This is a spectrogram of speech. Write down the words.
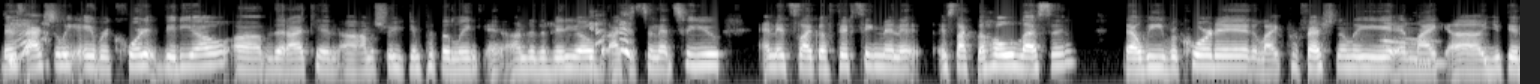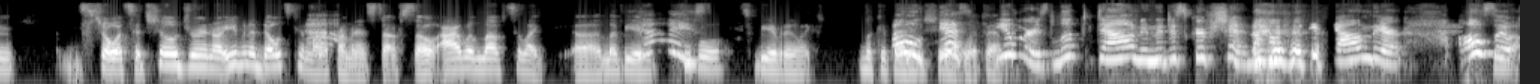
there's yeah. actually a recorded video um, that I can, uh, I'm sure you can put the link in, under the video, yes. but I can send that to you. And it's like a 15 minute, it's like the whole lesson that we recorded like professionally oh. and like uh, you can show it to children or even adults can learn from it and stuff. So I would love to like uh, let be able yes. people to be able to like look at that oh, yes. Viewers, look down in the description. down there. Also, yes.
